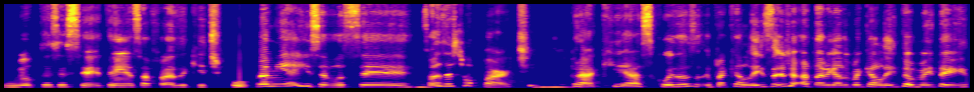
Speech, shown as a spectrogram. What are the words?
no, meu TCC, tem essa frase que, tipo, para mim é isso, é você fazer sua parte para que as coisas, para que a lei seja, tá ligado? Para que a lei também tem,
